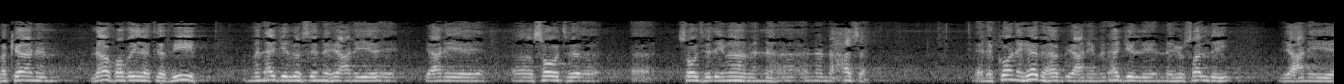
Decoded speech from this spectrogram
مكان لا فضيلة فيه من أجل بس أنه يعني يعني صوت صوت الإمام أنه, أنه حسن. يعني كونه يذهب يعني من أجل أنه يصلي يعني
